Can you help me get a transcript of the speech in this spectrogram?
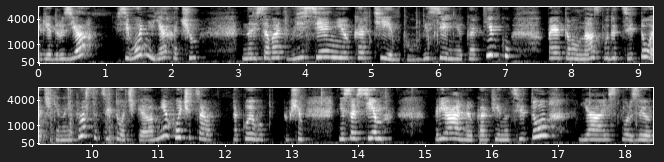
дорогие друзья! Сегодня я хочу нарисовать весеннюю картинку. Весеннюю картинку, поэтому у нас будут цветочки. Но не просто цветочки, а мне хочется такую, в общем, не совсем реальную картину цветов. Я использую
